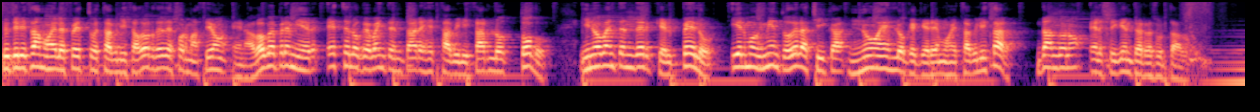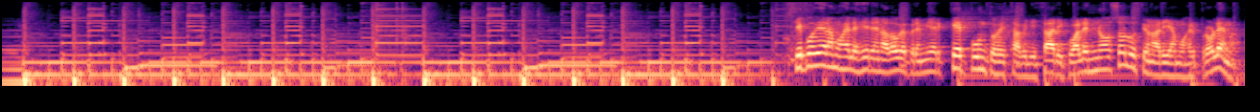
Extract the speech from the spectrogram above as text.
Si utilizamos el efecto estabilizador de deformación en Adobe Premiere, este lo que va a intentar es estabilizarlo todo, y no va a entender que el pelo y el movimiento de la chica no es lo que queremos estabilizar, dándonos el siguiente resultado. Si pudiéramos elegir en Adobe Premiere qué puntos estabilizar y cuáles no, solucionaríamos el problema.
